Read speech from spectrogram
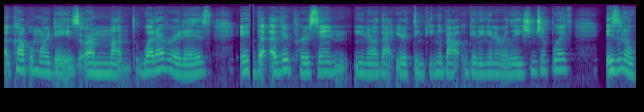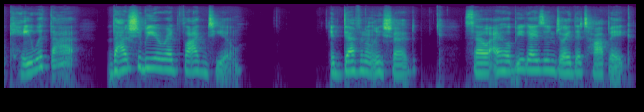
a couple more days or a month, whatever it is, if the other person, you know, that you're thinking about getting in a relationship with isn't okay with that, that should be a red flag to you. It definitely should. So I hope you guys enjoyed the topic.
